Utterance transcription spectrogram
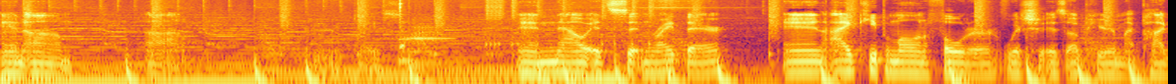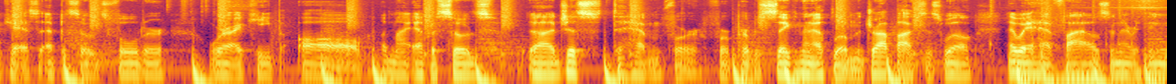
And, um, uh, and now it's sitting right there and I keep them all in a folder, which is up here in my podcast episodes folder, where I keep all of my episodes uh, just to have them for for purpose sake, and then I upload them to Dropbox as well. That way, I have files and everything.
